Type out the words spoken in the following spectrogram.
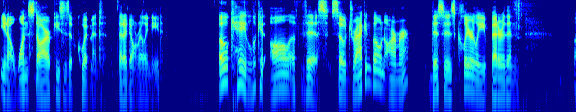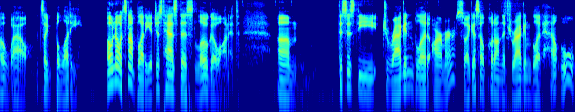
you know, one star pieces of equipment that I don't really need. Okay, look at all of this. So Dragonbone armor. This is clearly better than... Oh, wow. It's like bloody. Oh, no, it's not bloody. It just has this logo on it. Um, this is the Dragon Blood armor, so I guess I'll put on the Dragon Blood helmet. Ooh,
